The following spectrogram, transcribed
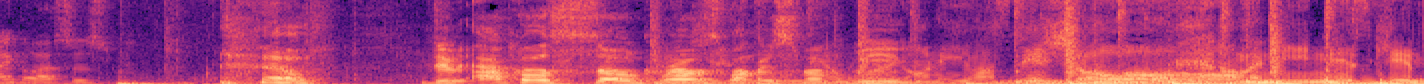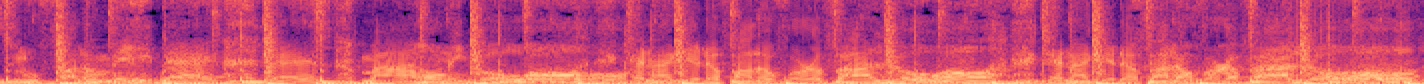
my glasses. Dude, alcohol's so gross. Let me smoke weed. I'ma need this kid to follow me back. That's my only goal. Can I get a follow for a follow? Can I get a follow for a follow?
